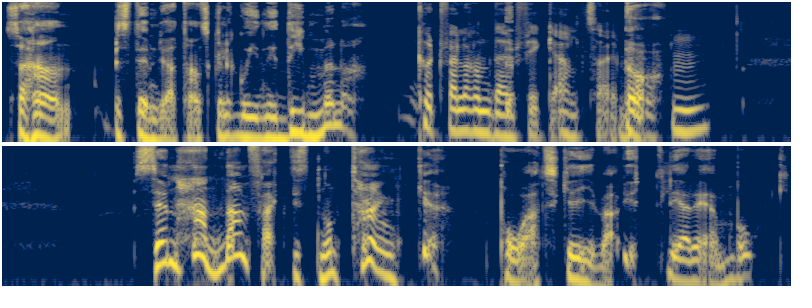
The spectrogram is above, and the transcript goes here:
så han bestämde att han skulle gå in i dimmorna. Kurt Wallander fick Alzheimer. Ja. Mm. Sen hade han faktiskt någon tanke på att skriva ytterligare en bok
